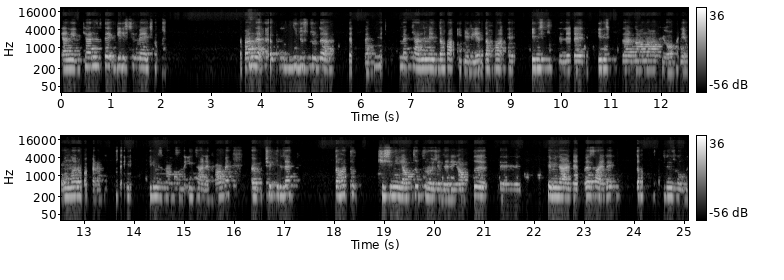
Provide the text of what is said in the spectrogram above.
Yani kendinizi geliştirmeye çalışın. Ben de e, bu, bu düsturda devam etmeye çalıştım. Hep kendimi daha ileriye, daha e, geniş kitlelere, geniş kitleler daha ne yapıyor? Hani onlara bakarak işte el- elimizin altında internet var ve e, bu şekilde daha çok kişinin yaptığı projeleri, yaptığı e, seminerleri vesaire daha fikriniz olur.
